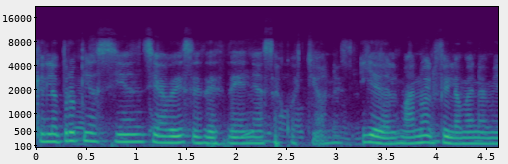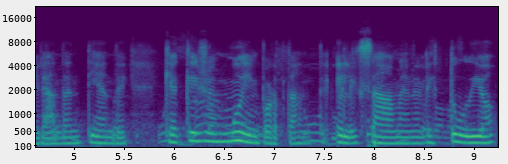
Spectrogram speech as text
que la propia ciencia a veces desdeña esas cuestiones. Y él, Manuel Filomeno Miranda, entiende que aquello es muy importante. El examen, el estudio,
